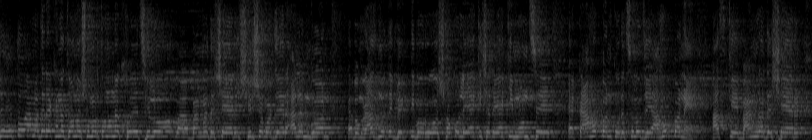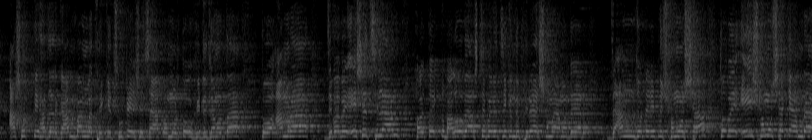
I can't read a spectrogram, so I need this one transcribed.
যেহেতু আমাদের এখানে জনসমর্থন অনেক হয়েছিল বাংলাদেশের শীর্ষ পর্যায়ের আলেমগণ এবং রাজনৈতিক ব্যক্তিবর্গ সকলে একই সাথে একই মঞ্চে একটা আহ্বান করেছিল যে, আহ্বানে আজকে বাংলাদেশের আষট্টি হাজার গ্রাম বাংলা থেকে ছুটে এসেছে আপামর তৌহিদি জনতা। তো আমরা যেভাবে এসেছিলাম, হয়তো একটু ভালোভাবে আসতে পেরেছি, কিন্তু ফেরার সময় আমাদের যানজটের একটু সমস্যা। তবে এই সমস্যাকে আমরা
